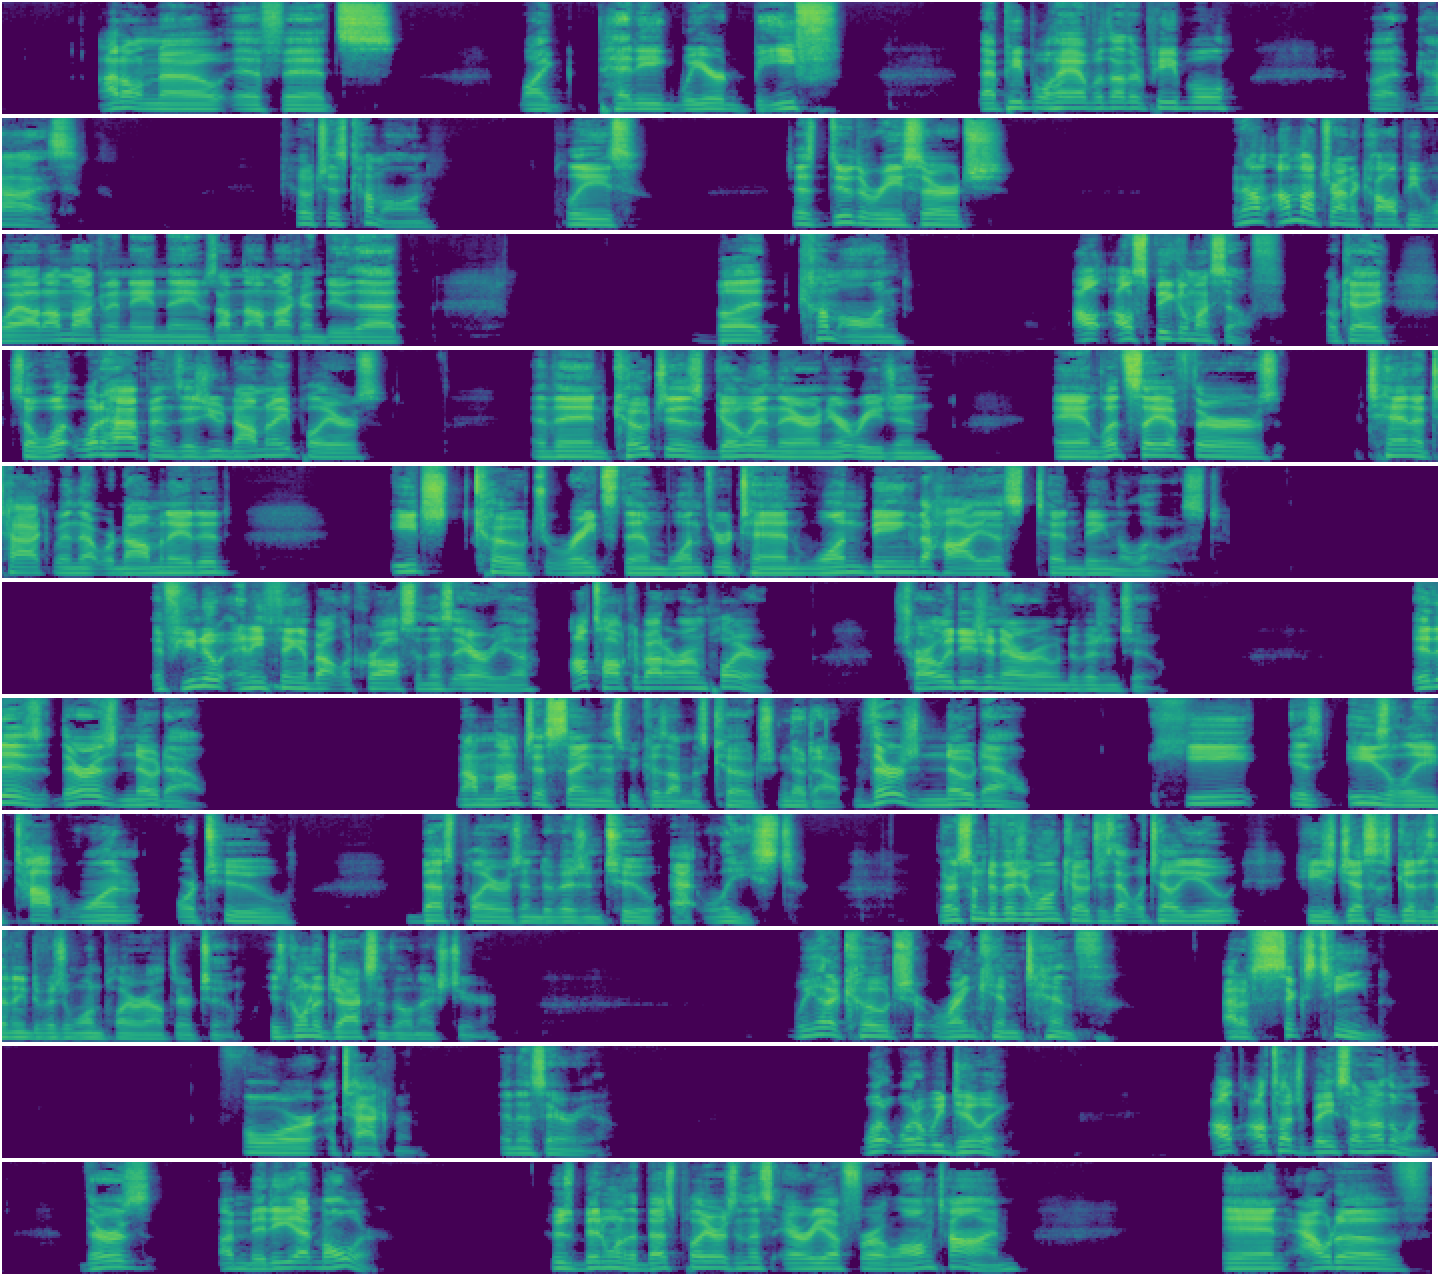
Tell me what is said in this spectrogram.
I don't know if it's like petty, weird beef that people have with other people. But guys, coaches, come on. Please. Just do the research. And I'm I'm not trying to call people out. I'm not going to name names. I'm I'm not going to do that. But come on. I'll I'll speak on myself. Okay. So what what happens is you nominate players and then coaches go in there in your region and let's say if there's 10 attackmen that were nominated, each coach rates them 1 through 10, 1 being the highest, 10 being the lowest. If you know anything about lacrosse in this area, I'll talk about our own player, Charlie DeGeneiro in Division 2. It is there is no doubt. Now I'm not just saying this because I'm his coach. No doubt. There's no doubt he is easily top one or two best players in Division Two at least. There's some Division One coaches that will tell you he's just as good as any Division One player out there too. He's going to Jacksonville next year. We had a coach rank him 10th out of 16 for attackman. In this area. What what are we doing? I'll I'll touch base on another one. There's a midi at Moeller who's been one of the best players in this area for a long time. And out of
